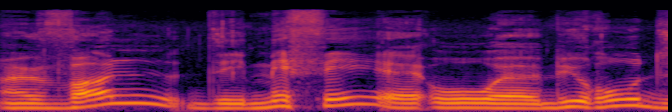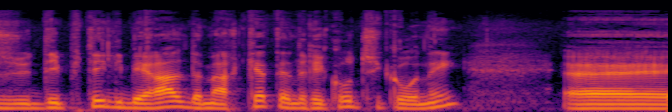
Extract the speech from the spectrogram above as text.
un vol, des méfaits euh, au euh, bureau du député libéral de Marquette, Enrico Ciccone, qui a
